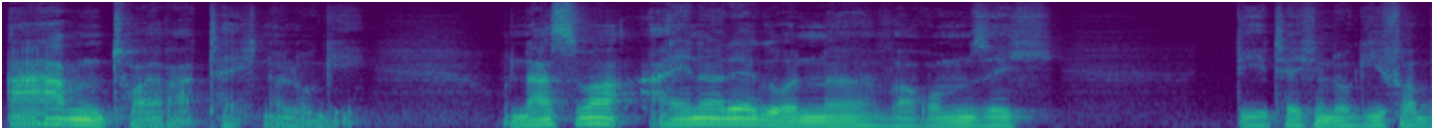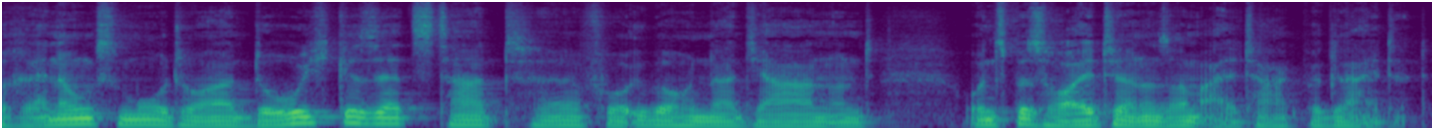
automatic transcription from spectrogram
Abenteurertechnologie. Und das war einer der Gründe, warum sich die Technologie Verbrennungsmotor durchgesetzt hat äh, vor über 100 Jahren und uns bis heute in unserem Alltag begleitet.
